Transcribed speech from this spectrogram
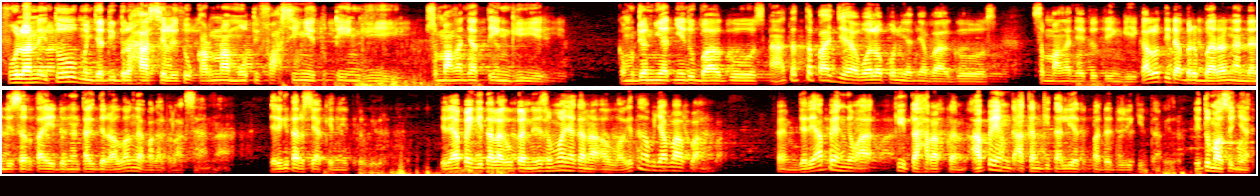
fulan itu menjadi berhasil itu karena motivasinya itu tinggi, semangatnya tinggi, kemudian niatnya itu bagus, ah tetap aja walaupun niatnya bagus, semangatnya itu tinggi. Kalau tidak berbarengan dan disertai dengan takdir Allah nggak bakal terlaksana. Jadi kita harus yakin itu. Gitu. Jadi apa yang kita lakukan ini semuanya karena Allah. Kita nggak punya apa-apa. Jadi apa yang kita harapkan? Apa yang akan kita lihat pada diri kita? Gitu. Itu maksudnya.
